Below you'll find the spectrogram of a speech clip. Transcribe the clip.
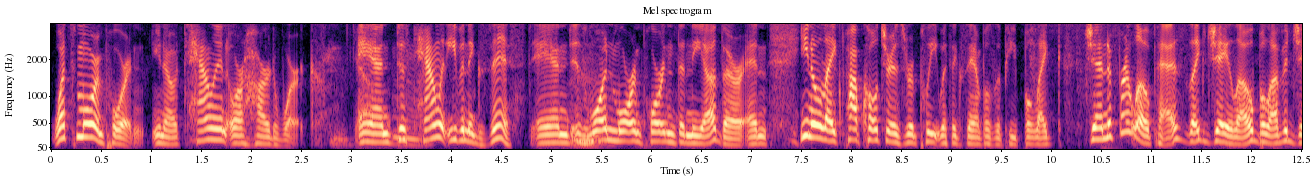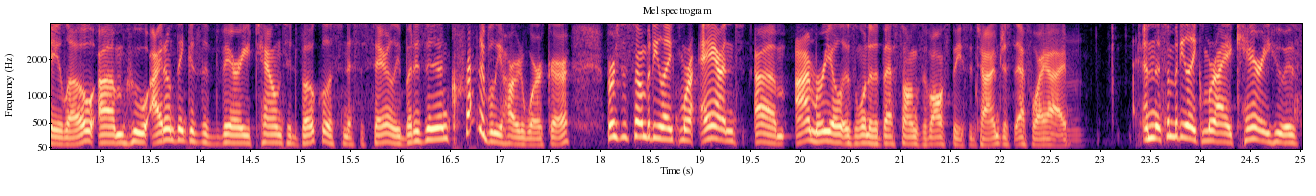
what's more important, you know, talent or hard work? Yeah. And does mm. talent even exist? And is mm. one more important than the other? And, you know, like pop culture is replete with examples of people like Jennifer Lopez, like J-Lo, beloved J-Lo, um, who I don't think is a very talented vocalist necessarily, but is an incredibly hard worker versus somebody like Mar- and um, I'm Real is one of the best songs of all space and time, just FYI. Mm and then somebody like Mariah Carey, who is,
